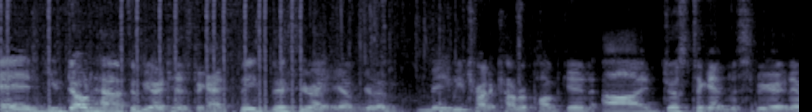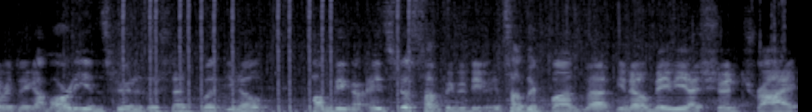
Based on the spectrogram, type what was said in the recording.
And you don't have to be artistic. I think this year I am gonna maybe try to cover pumpkin, uh, just to get in the spirit and everything. I'm already in the spirit, as I said, but you know, pumpkin, it's just something to do. It's something fun that, you know, maybe I should try.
